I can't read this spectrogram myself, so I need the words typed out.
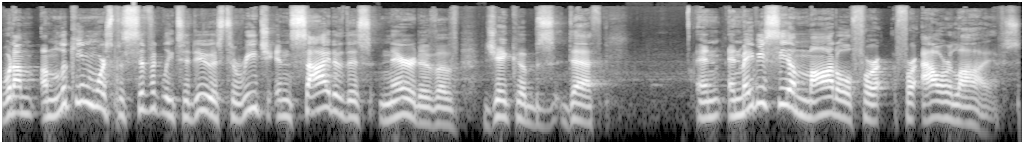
what I'm, I'm looking more specifically to do is to reach inside of this narrative of Jacob's death and, and maybe see a model for, for our lives.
